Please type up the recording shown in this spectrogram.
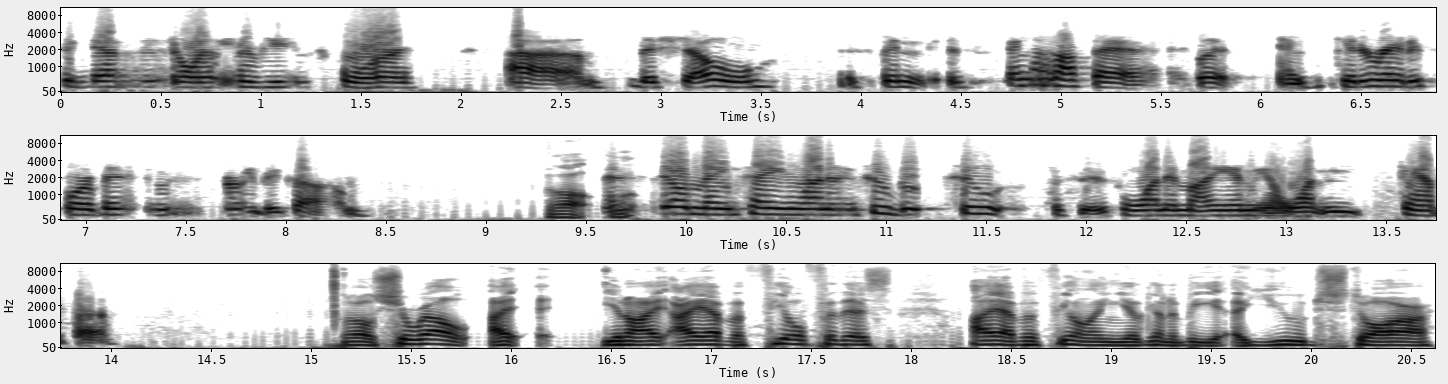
together, doing interviews for um, the show. It's been it's been not fast, but and getting ready for a bit to come. Well, and still maintain running two two offices, one in Miami and one in Tampa. Well, Sherelle, I you know I, I have a feel for this. I have a feeling you're going to be a huge star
